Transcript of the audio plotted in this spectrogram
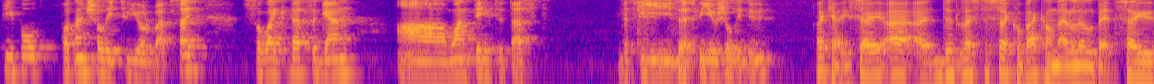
people potentially to your website. So like that's again uh, one thing to test that we so, that we usually do. Okay, so uh, uh let's just circle back on that a little bit. So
